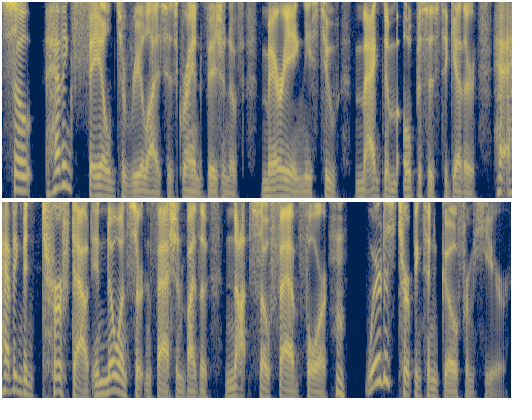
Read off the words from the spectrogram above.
So, having failed to realize his grand vision of marrying these two magnum opuses together, ha- having been turfed out in no uncertain fashion by the not so Fab Four, hmm. where does Turpington go from here?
